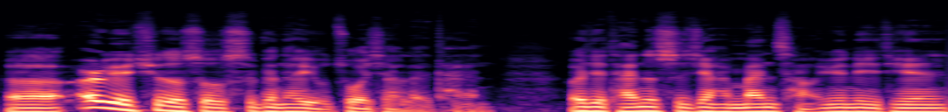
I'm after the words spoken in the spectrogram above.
呃，二月去的时候是跟他有坐下来谈，而且谈的时间还蛮长，因为那天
